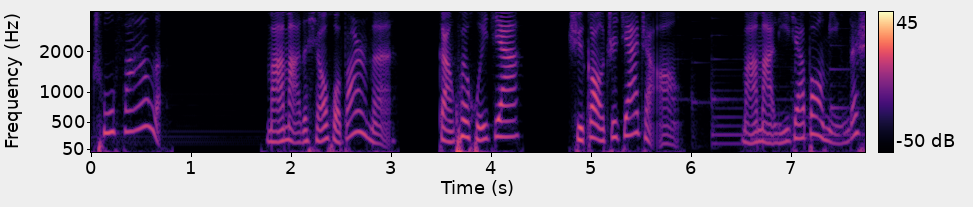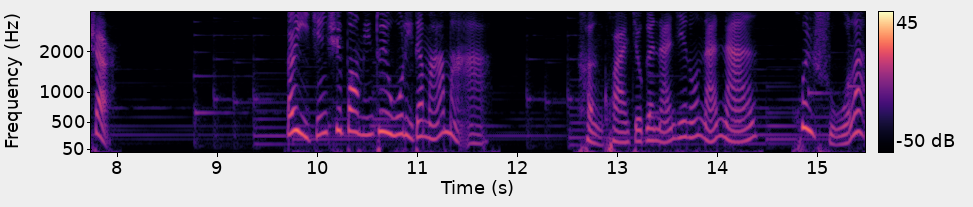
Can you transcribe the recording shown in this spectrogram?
出发了。马马的小伙伴们，赶快回家去告知家长马马离家报名的事儿。而已经去报名队伍里的马马，很快就跟南极龙南南混熟了。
